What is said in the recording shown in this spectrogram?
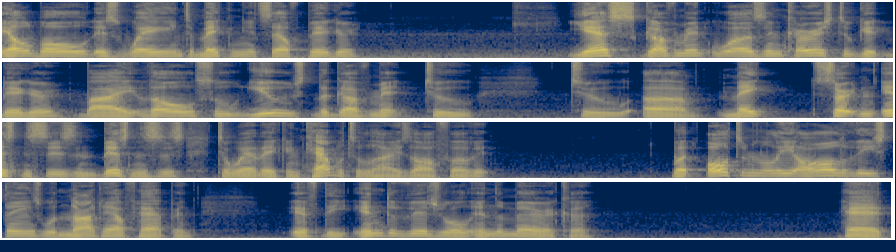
elbowed its way into making itself bigger. Yes, government was encouraged to get bigger by those who used the government to to uh, make certain instances and businesses to where they can capitalize off of it. But ultimately, all of these things would not have happened if the individual in America had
